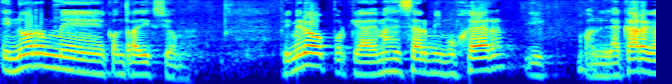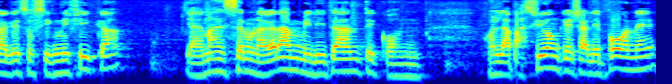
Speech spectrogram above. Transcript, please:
enorme contradicción. Primero porque además de ser mi mujer y con la carga que eso significa, y además de ser una gran militante con, con la pasión que ella le pone,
